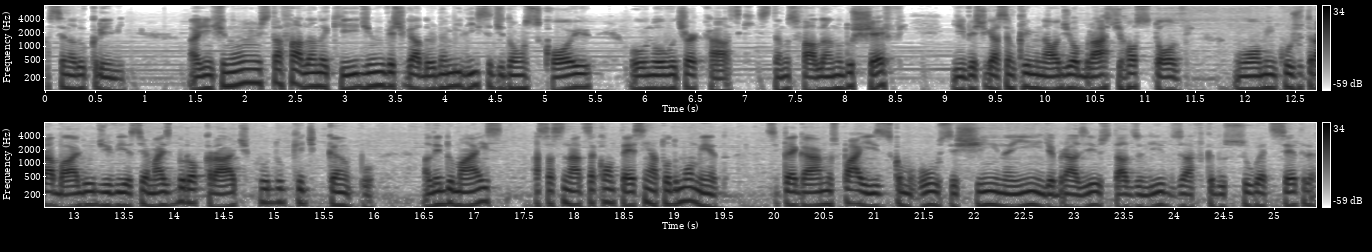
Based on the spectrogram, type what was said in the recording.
a cena do crime. A gente não está falando aqui de um investigador da milícia de Donskoy ou Novo Cherkassky. Estamos falando do chefe de investigação criminal de Oblast de Rostov, um homem cujo trabalho devia ser mais burocrático do que de campo. Além do mais, assassinatos acontecem a todo momento. Se pegarmos países como Rússia, China, Índia, Brasil, Estados Unidos, África do Sul, etc.,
